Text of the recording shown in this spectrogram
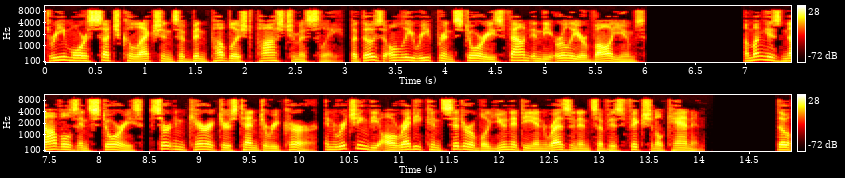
Three more such collections have been published posthumously, but those only reprint stories found in the earlier volumes. Among his novels and stories, certain characters tend to recur, enriching the already considerable unity and resonance of his fictional canon. Though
